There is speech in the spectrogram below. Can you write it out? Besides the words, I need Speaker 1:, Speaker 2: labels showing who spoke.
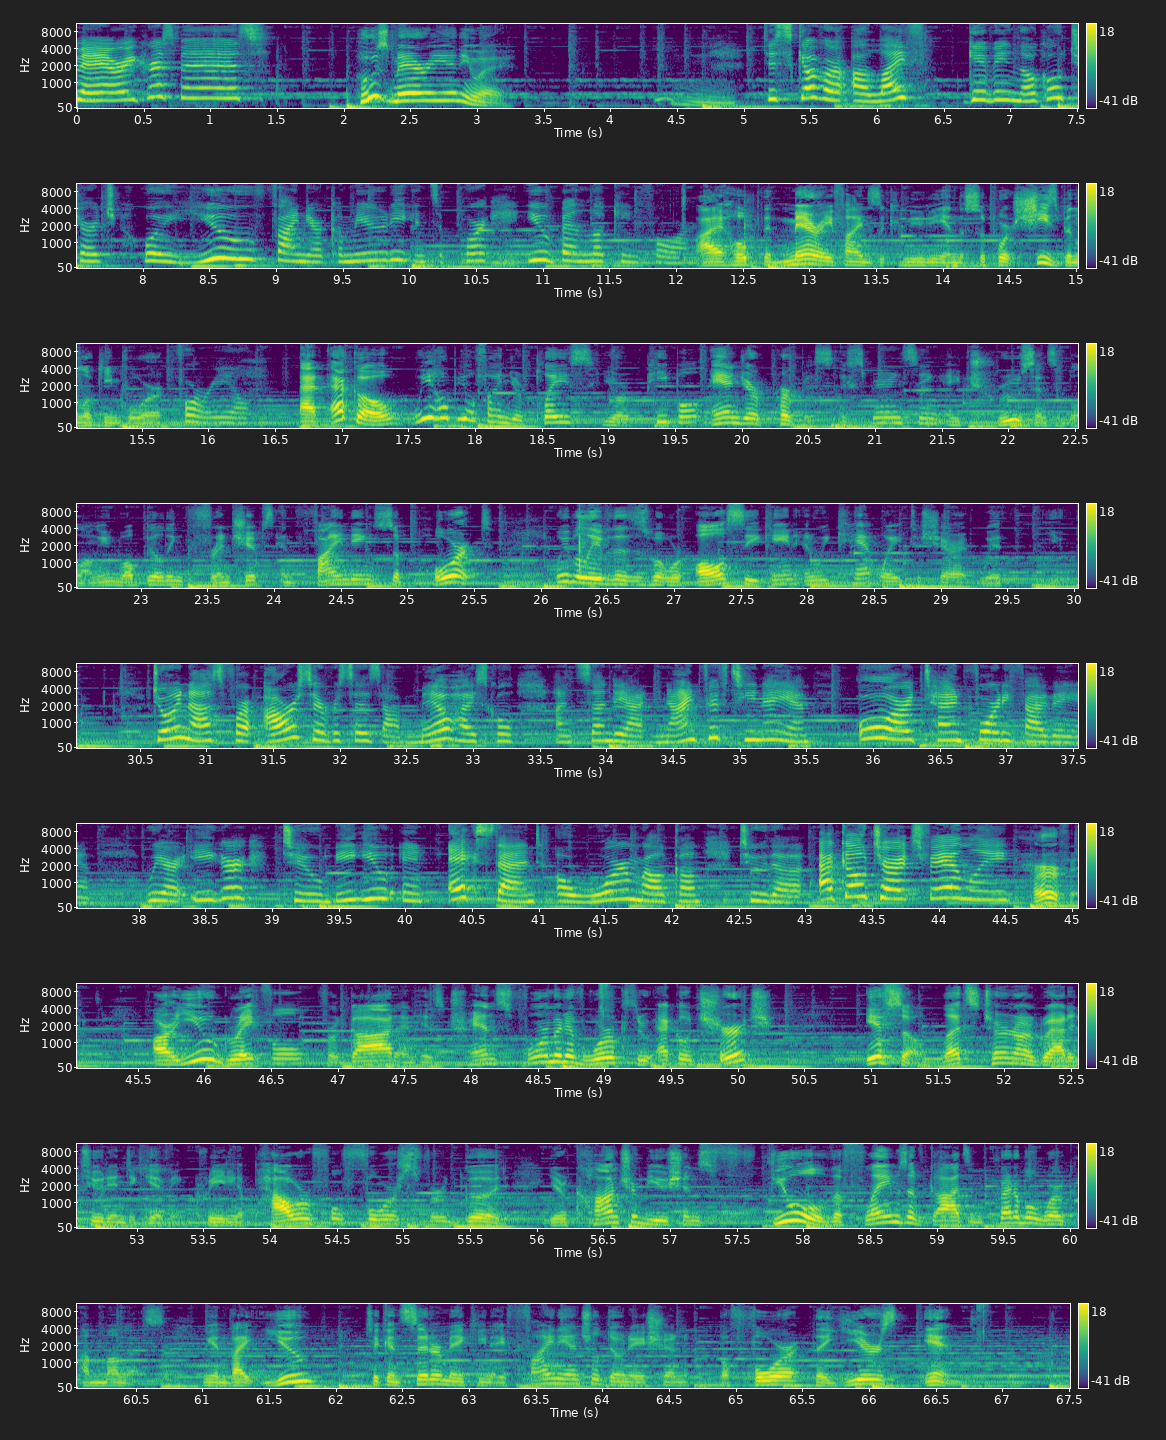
Speaker 1: Merry Christmas!
Speaker 2: Who's Mary anyway?
Speaker 1: Discover a life giving local church where you find your community and support you've been looking for.
Speaker 2: I hope that Mary finds the community and the support she's been looking for.
Speaker 1: For real.
Speaker 2: At Echo, we hope you'll find your place, your people, and your purpose, experiencing a true sense of belonging while building friendships and finding support. We believe this is what we're all seeking, and we can't wait to share it with you.
Speaker 1: Join us for our services at Mayo High School on Sunday at 9:15 a.m. or 10:45 a.m. We are eager to meet you and extend a warm welcome to the Echo Church family.
Speaker 2: Perfect. Are you grateful for God and His transformative work through Echo Church? If so, let's turn our gratitude into giving, creating a powerful force for good. Your contributions fuel the flames of God's incredible work among us. We invite you to consider making a financial donation before the year's end.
